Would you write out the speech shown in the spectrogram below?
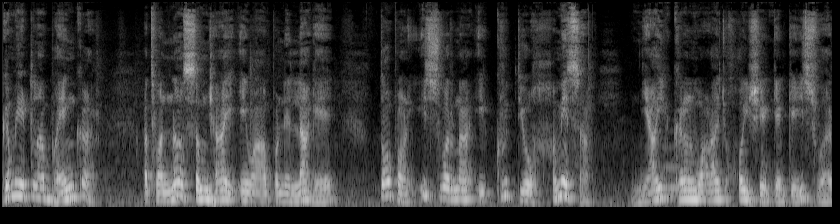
ગમે એટલા ભયંકર અથવા ન સમજાય એવા આપણને લાગે, તો પણ ઈશ્વરના એ કૃત્યો હંમેશા ન્યાયીકરણવાળા જ હોય છે, કેમ કે ઈશ્વર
